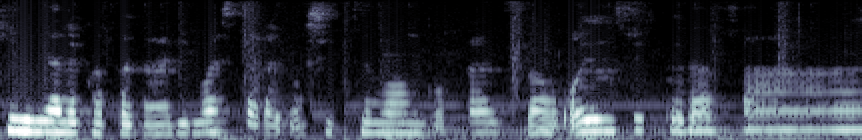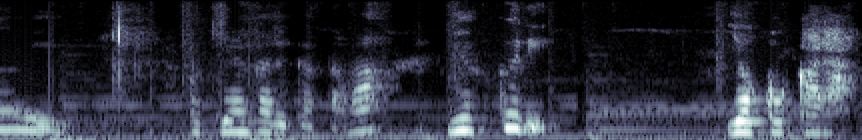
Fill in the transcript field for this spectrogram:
気になることがありましたらご質問、ご感想お寄せください。起き上がる方は、ゆっくり横から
